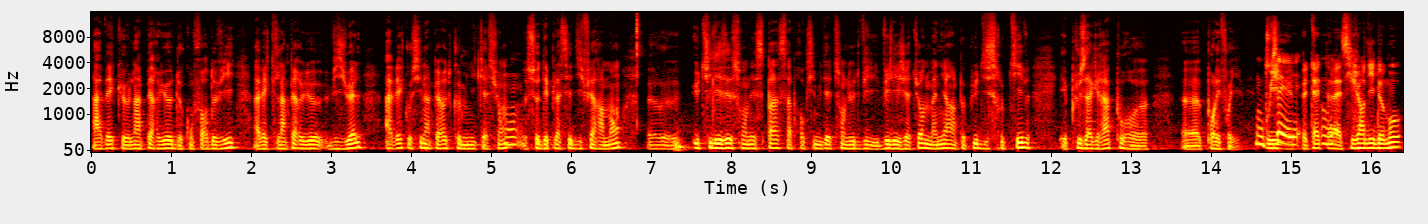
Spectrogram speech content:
avec euh, l'impérieux de confort de vie, avec l'impérieux visuel, avec aussi l'impérieux de communication, mm. se déplacer différemment, euh, utiliser son espace à proximité de son lieu de villégiature de manière un peu plus disruptive et plus agréable pour, pour les foyers. oui, peut-être, si j'en dis deux mots,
